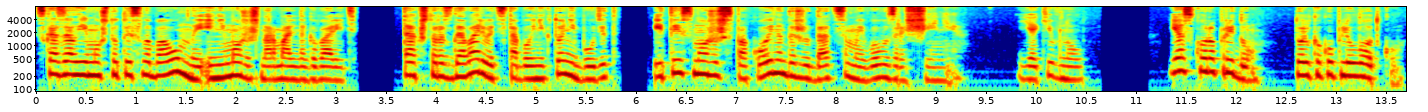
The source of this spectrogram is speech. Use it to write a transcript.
«Сказал ему, что ты слабоумный и не можешь нормально говорить, так что разговаривать с тобой никто не будет, и ты сможешь спокойно дожидаться моего возвращения». Я кивнул. «Я скоро приду, только куплю лодку.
